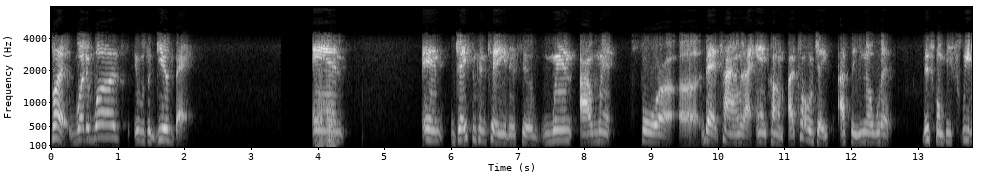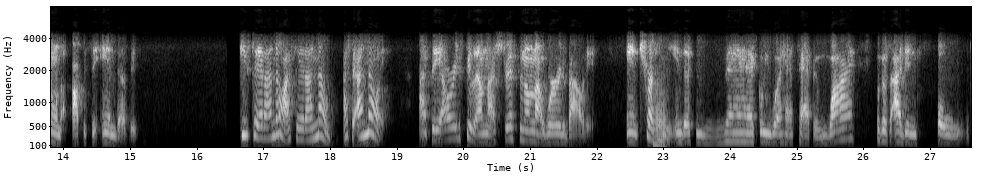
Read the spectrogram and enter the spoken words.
but what it was, it was a give back. Uh-huh. And uh-huh. and Jason can tell you this here. When I went for uh that time without income, I told Jason, I said, you know what? This is gonna be sweet on the opposite end of it. He said, I know. I said, I know. I said, I know it. I say I already feel it. I'm not stressing. I'm not worried about it. And trust mm. me, and that's exactly what has happened. Why? Because I didn't fold.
